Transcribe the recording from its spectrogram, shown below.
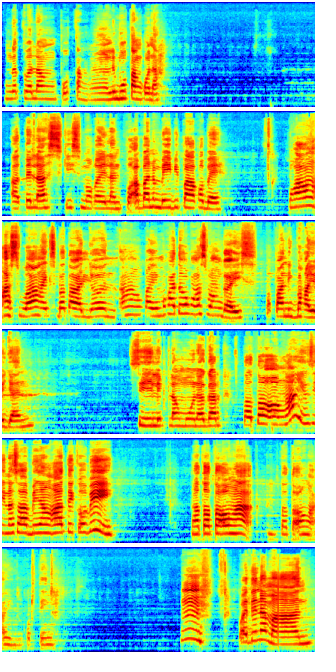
Hanggat walang putang. Limutan ko na. Ate, last kiss mo kailan po? Aba, ng baby pa ako, be. Mukha kang aswang, ex-batalyon. Ah, okay. Mukha daw akong aswang, guys. Papanig ba kayo dyan? Silip lang muna, gar. Totoo nga, yung sinasabi ng ate ko, be. Na totoo nga. Totoo nga. Ay, yung kurtina. Hmm, pwede naman.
